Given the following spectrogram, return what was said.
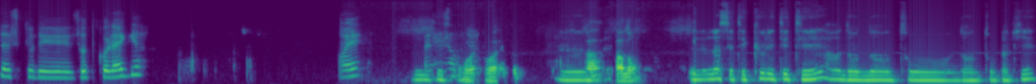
Est-ce que les autres collègues? Oui euh, ah, pardon. Là, c'était que les TTR dans, dans, ton, dans ton papier.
